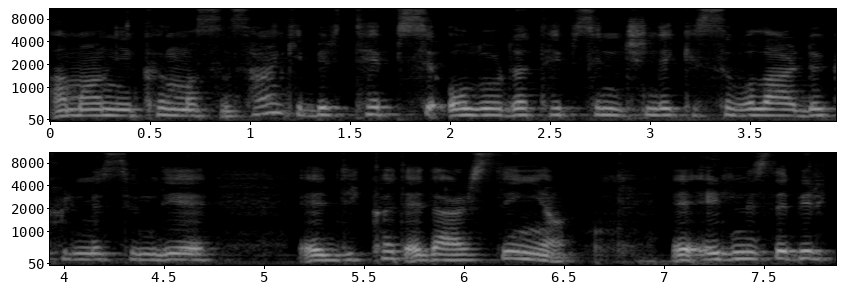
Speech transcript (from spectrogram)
aman yıkılmasın sanki bir tepsi olur da tepsinin içindeki sıvılar dökülmesin diye e, dikkat edersin ya. E, elinizde bir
